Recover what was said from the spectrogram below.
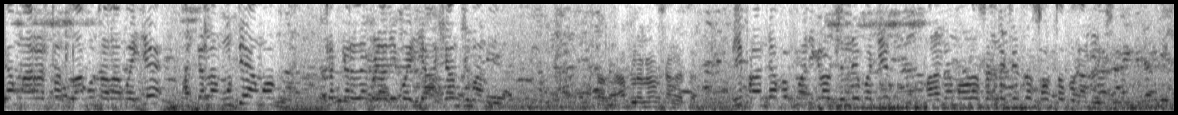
या महाराष्ट्रात लागू झाला पाहिजे. आणि त्याला मोठी अमाऊंट शेतकऱ्याला मिळाली पाहिजे अशी आमची मागणी आहे. आपलं नाव सांगा सर. मी प्राध्यापक माणिकराव शिंदे पाटील मराठा मावळा संघटनेचा संस्थापक अध्यक्ष.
